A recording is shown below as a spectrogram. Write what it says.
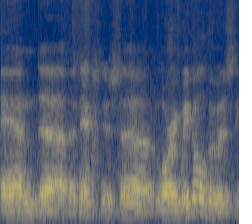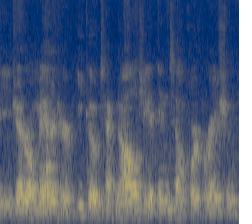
And uh, next is uh, Lorie Wigle, who is the general manager of eco-technology at Intel Corporation.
